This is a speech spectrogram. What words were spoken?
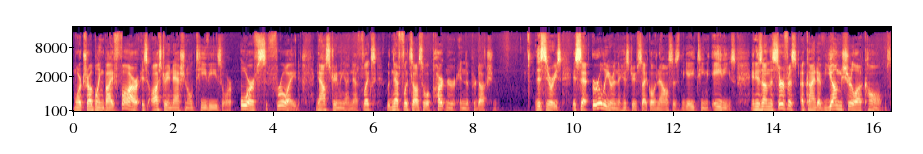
More troubling by far is Austrian National TV's or ORF's Freud, now streaming on Netflix, with Netflix also a partner in the production. This series is set earlier in the history of psychoanalysis in the 1880s and is on the surface a kind of young Sherlock Holmes,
